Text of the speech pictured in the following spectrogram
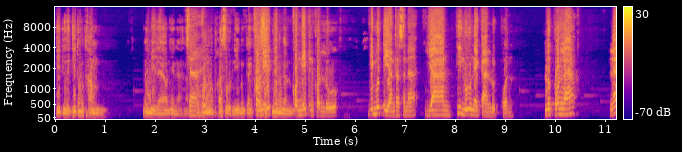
กิจอื่นที่ต้องทำไม่มีแล้วเนี่ยนะฮะใช่ก็คงพระสูตรนี้เหมือนกันคข้อนนี้สิบนี่เหมือนกันคนนี้เป็นคนรู้วิมุตติยานทัศนะญาณที่รู้ในการหลุดพ้น หลุดพ้นแล้ว และ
